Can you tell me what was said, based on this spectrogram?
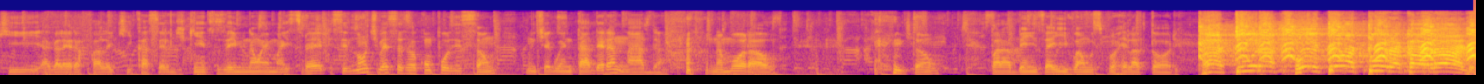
que a galera fala que castelo de 500M não é mais trap, se ele não tivesse essa composição, não tinha aguentado era nada, na moral. Então, parabéns aí, vamos pro relatório. Atura ou então atura, caralho!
